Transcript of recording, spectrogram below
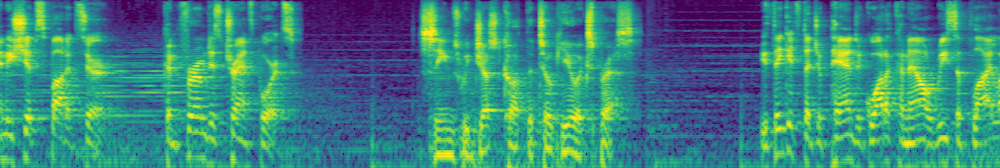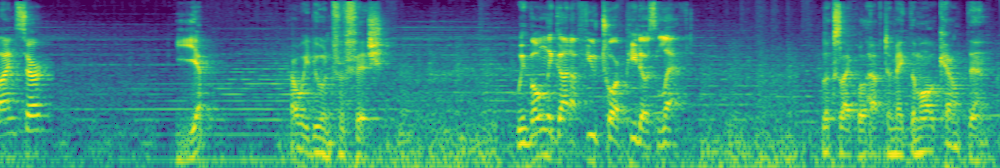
Enemy ship spotted, sir. Confirmed as transports. Seems we just caught the Tokyo Express. You think it's the Japan to Guadalcanal resupply line, sir? Yep. How are we doing for fish? We've only got a few torpedoes left. Looks like we'll have to make them all count then.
